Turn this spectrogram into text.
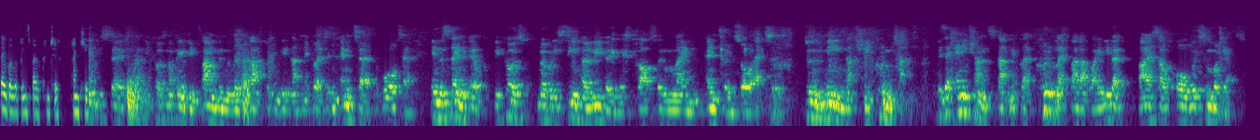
they will have been spoken to. Thank you. You said that because nothing had been found in the river, that doesn't mean that Nicola didn't enter the water. In the same ilk, because nobody's seen her leaving this Garstang Lane entrance or exit, doesn't mean that she couldn't have. Is there any chance that Nicola could have left by that way, either by herself or with somebody else?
